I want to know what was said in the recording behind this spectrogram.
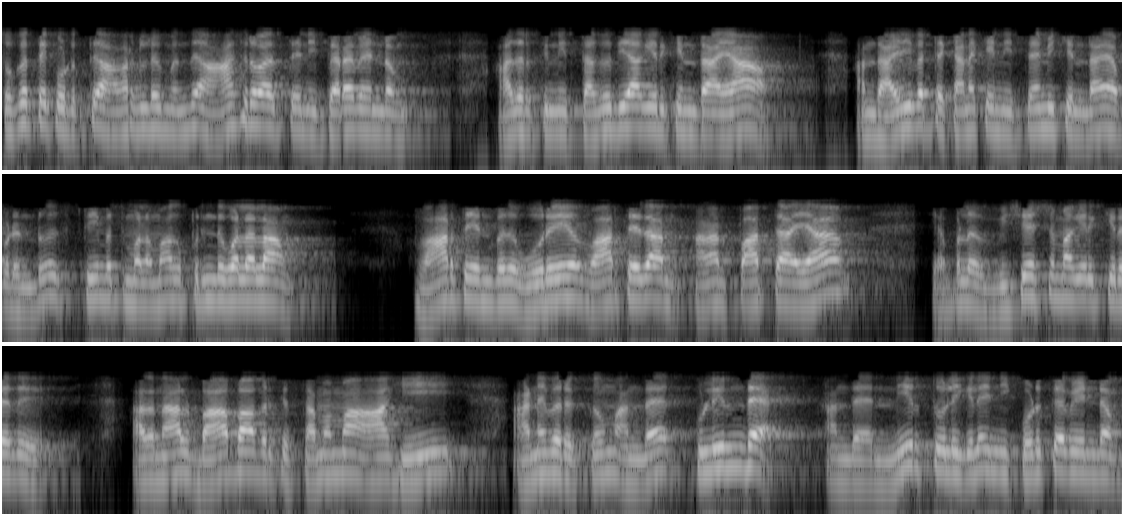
சுகத்தை கொடுத்து அவர்களிடமிருந்து ஆசீர்வாதத்தை நீ பெற வேண்டும். அதற்கு நீ தகுதியாக இருக்கின்றாயா? அந்த அழிவற்ற கணக்கை நீ சேமிக்கின்றாய் அப்படின்னு ஸ்ரீமத் மூலமாக புரிந்து கொள்ளலாம். வார்த்தை என்பது ஒரே வார்த்தை தான் ஆனால் பார்த்தாயா எவ்வளவு விசேஷமாக இருக்கிறது. அதனால் பாபாவிற்கு சமமாக ஆகி அனைவருக்கும் அந்த குளிர்ந்த அந்த நீர்த்துளிகளை நீ கொடுக்க வேண்டும்.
